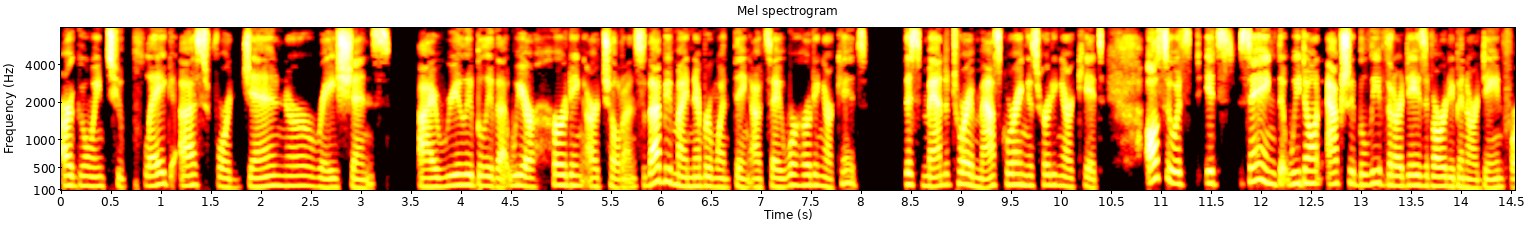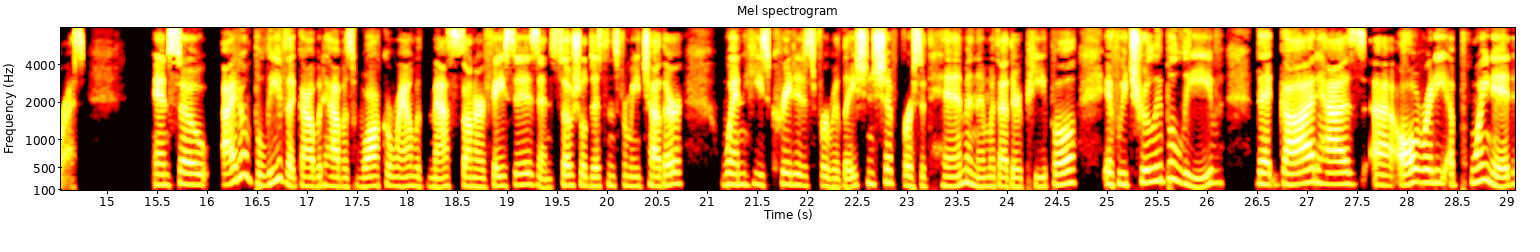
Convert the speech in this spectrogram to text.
are going to plague us for generations. I really believe that we are hurting our children. So that'd be my number one thing. I'd say we're hurting our kids this mandatory mask wearing is hurting our kids. Also, it's it's saying that we don't actually believe that our days have already been ordained for us. And so I don't believe that God would have us walk around with masks on our faces and social distance from each other when he's created us for relationship first with him and then with other people. If we truly believe that God has uh, already appointed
